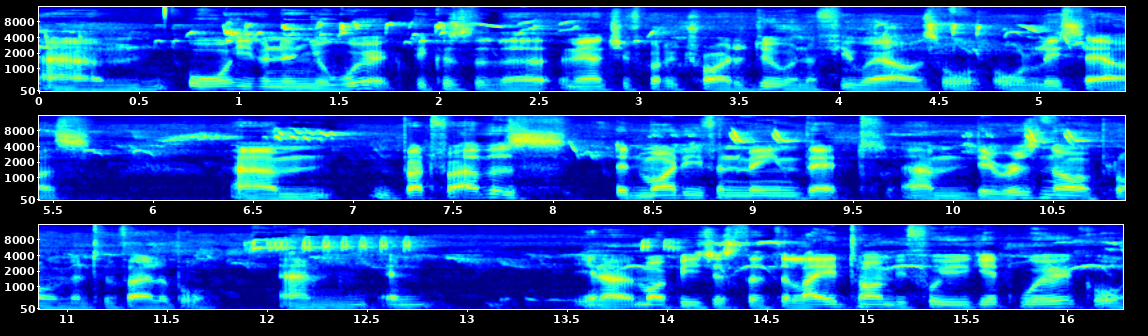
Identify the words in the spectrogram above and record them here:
um, or even in your work because of the amount you've got to try to do in a few hours or, or less hours. Um, but for others, it might even mean that um, there is no employment available. Um, and, you know, it might be just a delayed time before you get work, or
